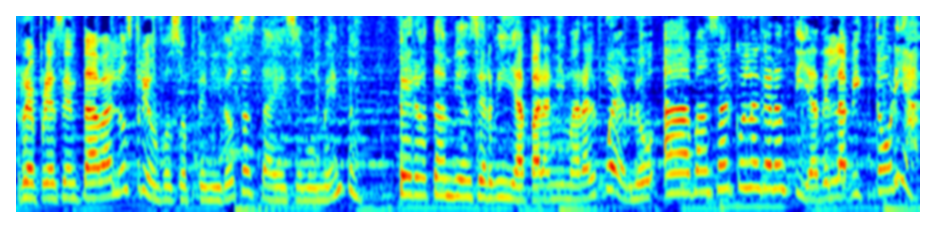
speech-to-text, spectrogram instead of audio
representaba los triunfos obtenidos hasta ese momento, pero también servía para animar al pueblo a avanzar con la garantía de la victoria.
